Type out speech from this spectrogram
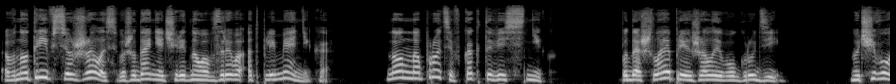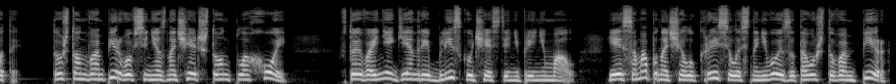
Внутри все сжалось в ожидании очередного взрыва от племянника, но он, напротив, как-то весь сник. Подошла и прижала его к груди. «Ну чего ты? То, что он вампир, вовсе не означает, что он плохой. В той войне Генри близко участия не принимал. Я и сама поначалу крысилась на него из-за того, что вампир,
